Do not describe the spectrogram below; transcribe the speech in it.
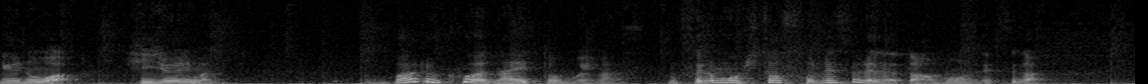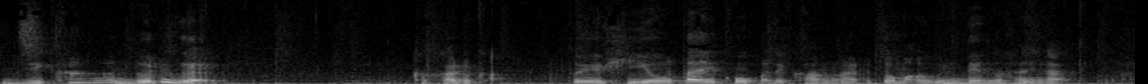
いうのは非常に、まあ、悪くはないと思います。それも人それぞれだとは思うんですが、時間がどれぐらいかかるかという費用対効果で考えると、まあ、運転の差になってきます。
